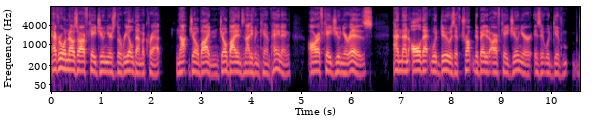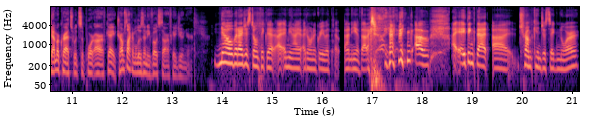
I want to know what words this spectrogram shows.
everyone knows RFK Jr. is the real Democrat, not Joe Biden. Joe Biden's not even campaigning. RFK Jr. is. And then all that would do is if Trump debated RFK Jr., is it would give Democrats would support RFK. Trump's not going to lose any votes to RFK Jr. No, but I just don't think that. I mean, I, I don't agree with any of that. Actually, I think um, I, I think that uh, Trump can just ignore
